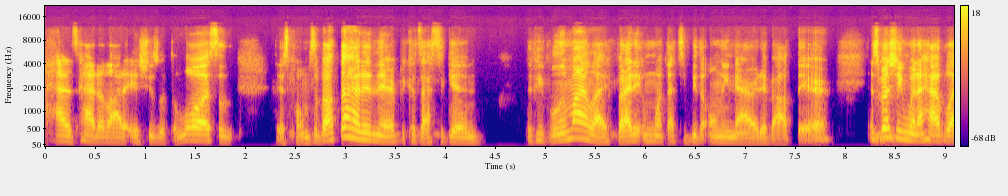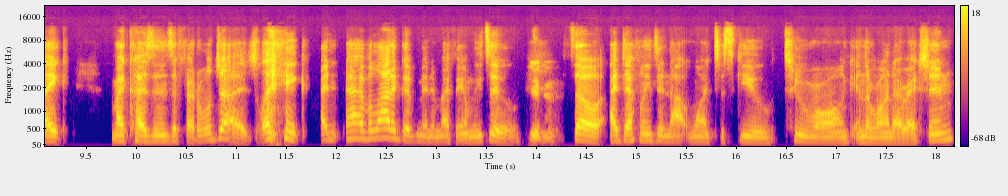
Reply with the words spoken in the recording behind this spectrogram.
has had a lot of issues with the law. So there's poems about that in there because that's again the people in my life. But I didn't want that to be the only narrative out there, especially mm-hmm. when I have like my cousin's a federal judge. Like I, I, have a lot of good men in my family too. Yeah. So I definitely did not want to skew too wrong in the wrong direction.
